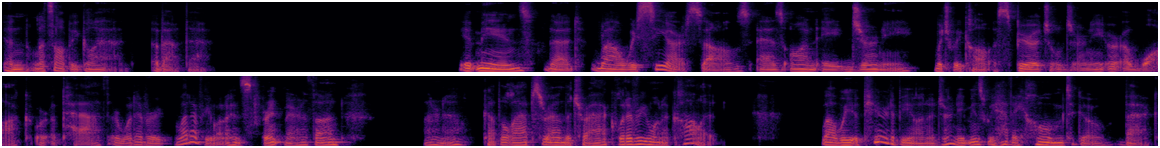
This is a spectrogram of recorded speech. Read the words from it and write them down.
And let's all be glad about that. It means that while we see ourselves as on a journey, which we call a spiritual journey or a walk or a path or whatever, whatever you want to sprint marathon, I don't know, a couple laps around the track, whatever you want to call it while we appear to be on a journey, it means we have a home to go back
